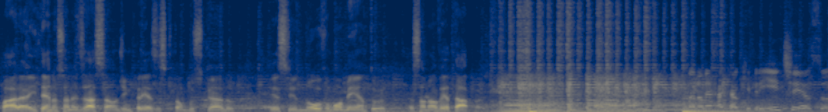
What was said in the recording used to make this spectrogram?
para a internacionalização de empresas que estão buscando esse novo momento, essa nova etapa. Raquel Kibrit, eu sou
